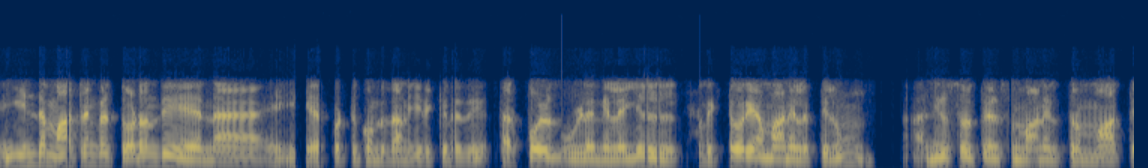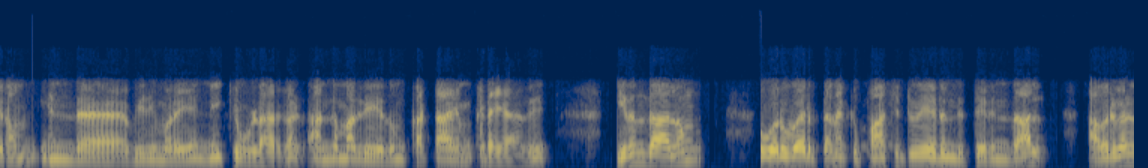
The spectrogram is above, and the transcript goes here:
இந்த மாற்றங்கள் தொடர்ந்து ஏற்பட்டு கொண்டுதான் இருக்கிறது. தற்பொழுது உள்ள நிலையில் விக்டோரியா மாநிலத்திலும் நியூ சவுத் வேல்ஸ் மாநிலத்திலும் மாத்திரம் இந்த விதிமுறையை நீக்கி உள்ளார்கள். அந்த மாதிரி எதுவும் கட்டாயம் கிடையாது. இருந்தாலும் ஒருவர் தனக்கு பாசிட்டிவ் இருந்து தெரிந்தால் அவர்கள்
